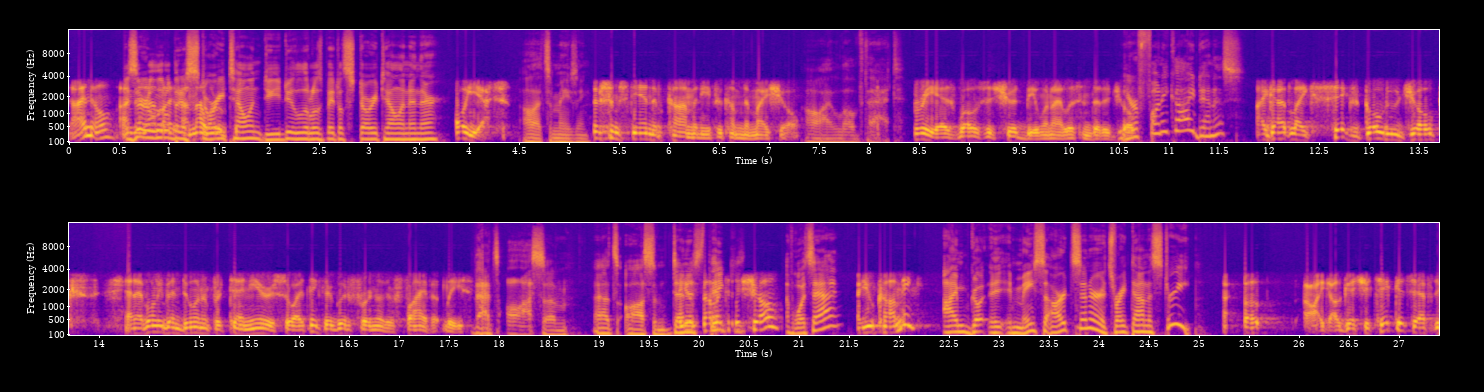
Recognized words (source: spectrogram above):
I know. I Is mean, there a I'm little not- bit of I'm storytelling? Do you do a little bit of storytelling in there? Oh yes. Oh, that's amazing. There's some stand-up comedy if you come to my show. Oh, I love that. Free as well as it should be when I listen to the joke. You're a funny guy, Dennis. I got like six go-to jokes, and I've only been doing them for ten years, so I think they're good for another five at least. That's awesome. That's awesome, Are you Dennis. coming Thank to the show? What's that? Are you coming? I'm going. in uh, Mesa Arts Center. It's right down the street. I'll get you tickets after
